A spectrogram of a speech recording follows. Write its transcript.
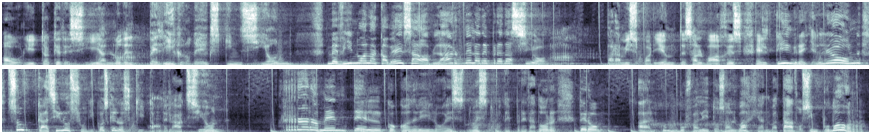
Ahorita que decían lo del peligro de extinción, me vino a la cabeza hablar de la depredación. Para mis parientes salvajes, el tigre y el león son casi los únicos que los quitan de la acción. Raramente el cocodrilo es nuestro depredador, pero a algún bufalito salvaje han matado sin pudor.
